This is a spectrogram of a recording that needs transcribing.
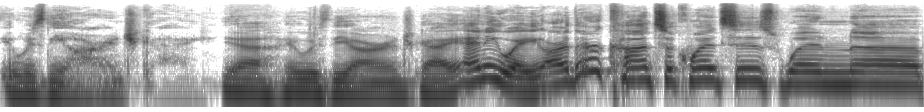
It was the orange guy. Yeah, it was the orange guy. Anyway, are there consequences when uh,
